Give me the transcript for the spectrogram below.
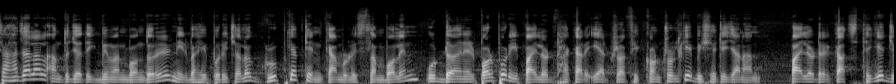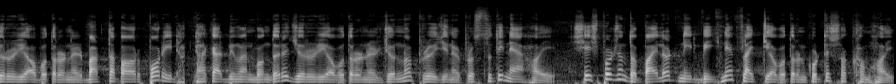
শাহজালাল আন্তর্জাতিক বিমানবন্দরের নির্বাহী পরিচালক গ্রুপ ক্যাপ্টেন কামরুল ইসলাম বলেন, উড্ডয়নের পরপরই পাইলট ঢাকার এয়ার ট্রাফিক কন্ট্রোলকে বিষয়টি জানান। পাইলটের কাছ থেকে জরুরি অবতরণের বার্তা পাওয়ার পরই ঢাকার বিমানবন্দরে জরুরি অবতরণের জন্য প্রয়োজনীয় প্রস্তুতি নেওয়া হয়। শেষ পর্যন্ত পাইলট নির্বিঘ্নে ফ্লাইটটি অবতরণ করতে সক্ষম হয়।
